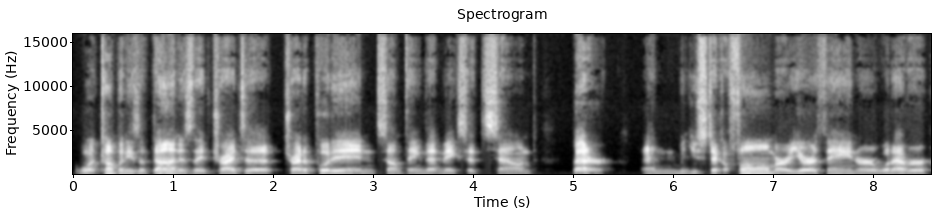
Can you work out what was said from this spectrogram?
what companies have done is they've tried to try to put in something that makes it sound better and when you stick a foam or a urethane or whatever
